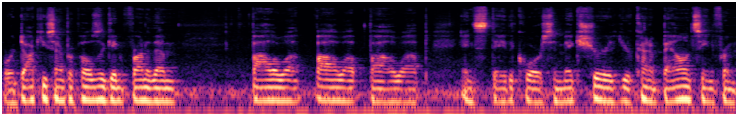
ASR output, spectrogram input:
or DocuSign proposal to get in front of them follow up, follow up, follow up, and stay the course and make sure you're kind of balancing from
